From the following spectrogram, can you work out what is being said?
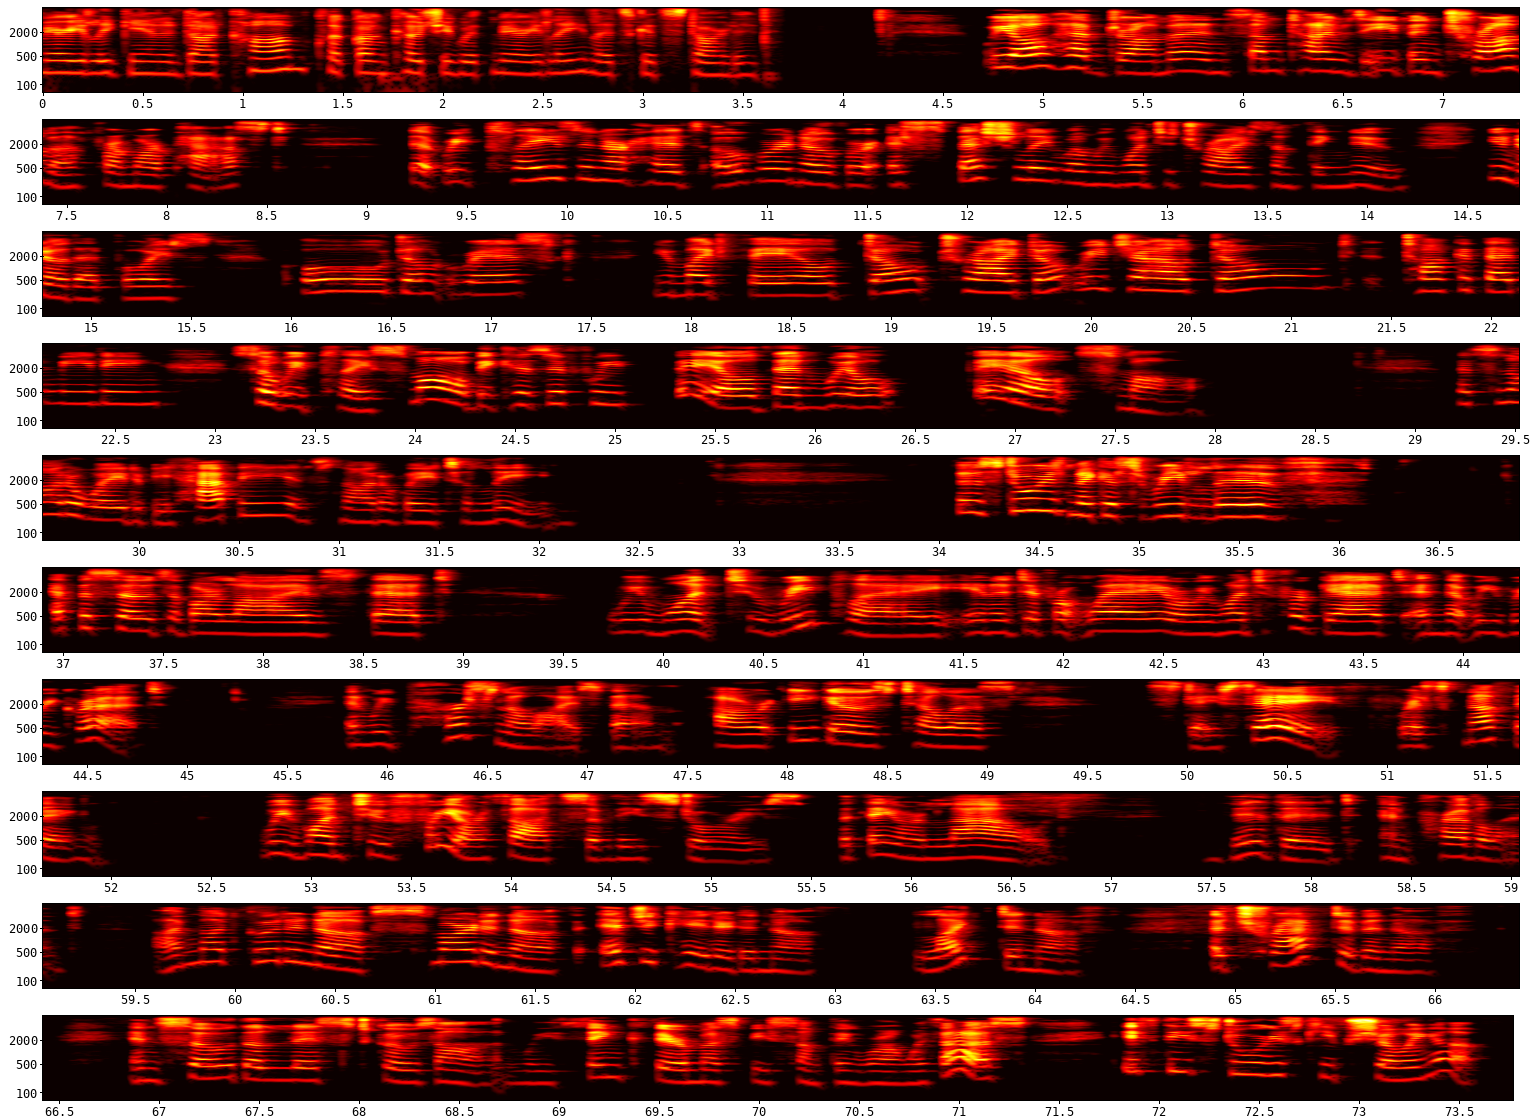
click on Coaching with Mary Lee. Let's get started. We all have drama and sometimes even trauma from our past that replays in our heads over and over, especially when we want to try something new. You know that voice. Oh, don't risk. You might fail. Don't try. Don't reach out. Don't talk at that meeting. So we play small because if we fail, then we'll fail small. That's not a way to be happy. It's not a way to lead. Those stories make us relive episodes of our lives that we want to replay in a different way or we want to forget and that we regret and we personalize them. Our egos tell us, stay safe, risk nothing. We want to free our thoughts of these stories, but they are loud, vivid, and prevalent. I'm not good enough, smart enough, educated enough, liked enough, attractive enough. And so the list goes on. We think there must be something wrong with us if these stories keep showing up.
